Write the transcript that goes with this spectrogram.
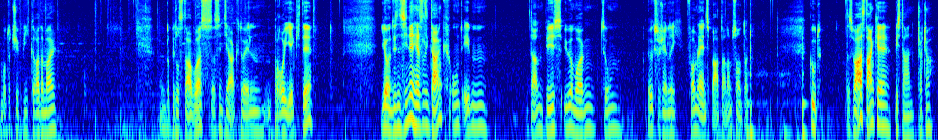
MotoGP gerade mal und ein bisschen Star Wars. Das sind die aktuellen Projekte. Ja, in diesem Sinne herzlichen Dank und eben dann bis übermorgen zum höchstwahrscheinlich Formel 1 Part dann am Sonntag. Gut, das war's, danke, bis dann, ciao, ciao.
